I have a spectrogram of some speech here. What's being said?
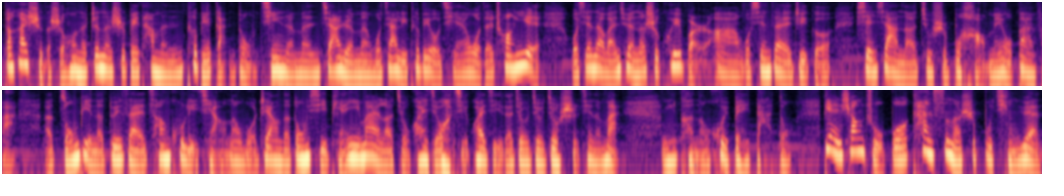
刚开始的时候呢，真的是被他们特别感动，亲人们、家人们，我家里特别有钱，我在创业，我现在完全呢是亏本啊，我现在这个线下呢就是不好，没有办法，呃，总比呢堆在仓库里强。那我这样的东西便宜卖了九块九、几块几的，就就就使劲的卖，你可能会被打动。电商主播看似呢是不情愿，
